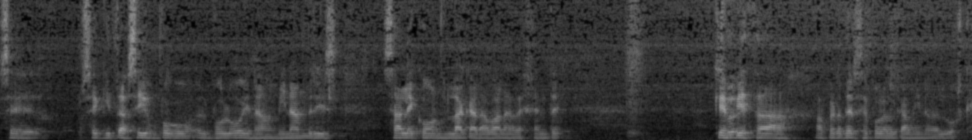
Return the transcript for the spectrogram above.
se, se quita así un poco el polvo y nada, Minandris sale con la caravana de gente que empieza a perderse por el camino del bosque.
